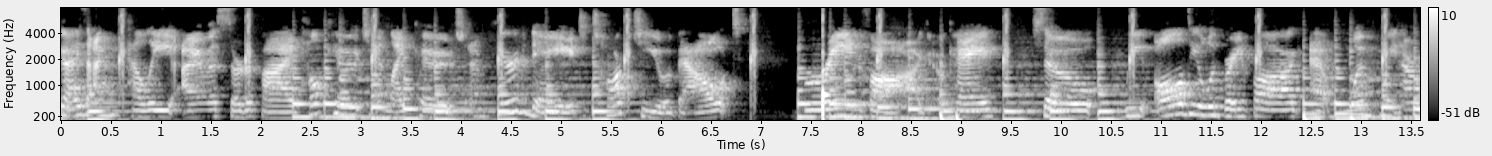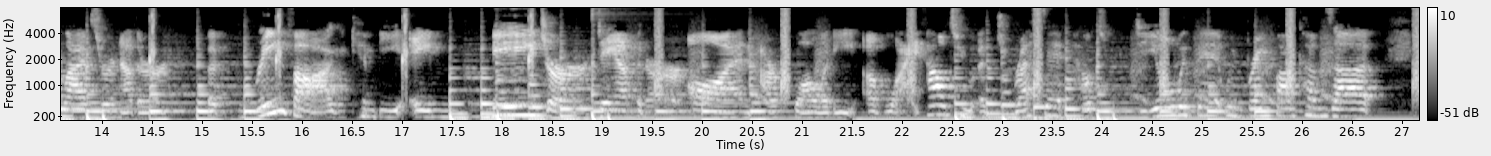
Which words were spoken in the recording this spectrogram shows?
guys, I'm Kelly. I am a certified health coach and life coach, and I'm here today to talk to you about brain fog, okay? So, we all deal with brain fog at one point in our lives or another, but brain fog can be a major dampener on our quality of life. How to address it, how to deal with it when brain fog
